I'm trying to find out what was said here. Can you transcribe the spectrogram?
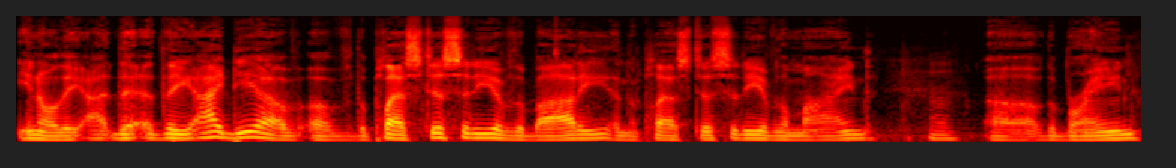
you know the uh, the the idea of, of the plasticity of the body and the plasticity of the mind, uh, the brain.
